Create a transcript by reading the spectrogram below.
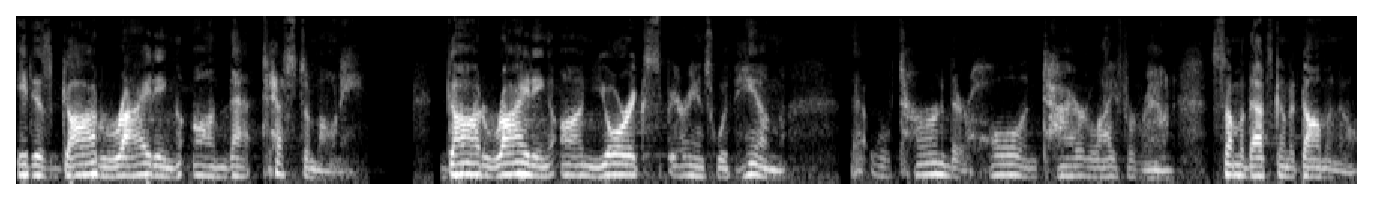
It is God riding on that testimony, God riding on your experience with Him that will turn their whole entire life around. Some of that's going to domino.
